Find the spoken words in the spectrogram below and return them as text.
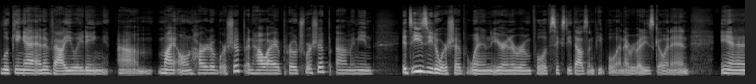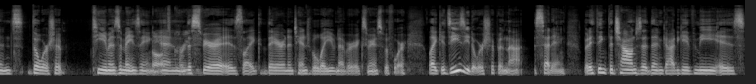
looking at and evaluating um, my own heart of worship and how I approach worship. Um, I mean, it's easy to worship when you're in a room full of 60,000 people and everybody's going in, and the worship team is amazing Oh, and crazy. the spirit is like there in a tangible way you've never experienced before. Like it's easy to worship in that setting, but I think the challenge that then God gave me is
